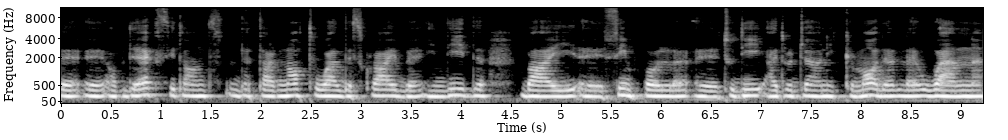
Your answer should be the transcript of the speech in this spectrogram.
uh, of the excitons that are not well described indeed by a simple 2D uh, hydrogenic model when uh,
